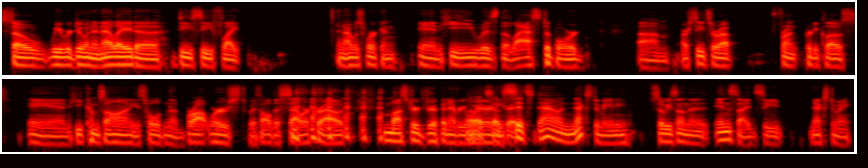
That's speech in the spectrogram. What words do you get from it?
So we were doing an LA to DC flight, and I was working, and he was the last to board. Um, our seats are up front pretty close, and he comes on. He's holding the bratwurst with all the sauerkraut, mustard dripping everywhere, so and he great. sits down next to me, and he so he's on the inside seat next to me,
